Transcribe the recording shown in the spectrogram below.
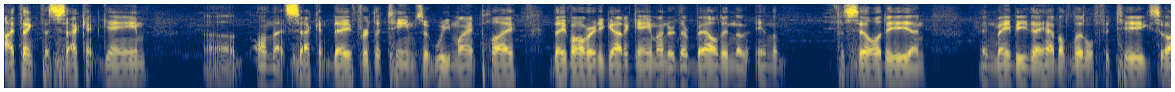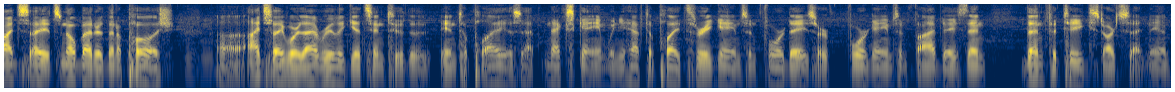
I think the second game uh, on that second day for the teams that we might play, they've already got a game under their belt in the in the facility, and and maybe they have a little fatigue. So I'd say it's no better than a push. Uh, I'd say where that really gets into the into play is that next game when you have to play three games in four days or four games in five days. Then then fatigue starts setting in.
